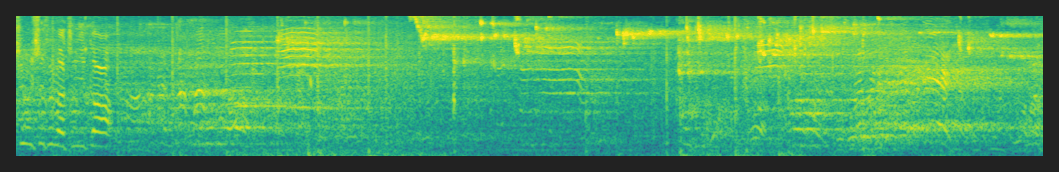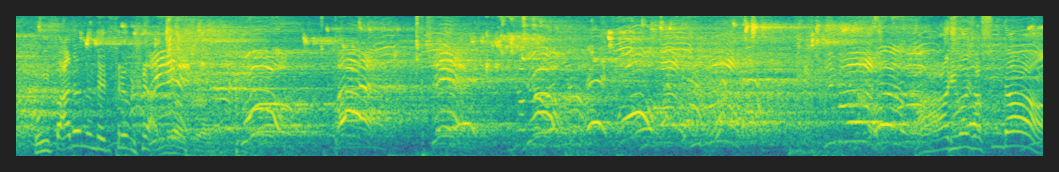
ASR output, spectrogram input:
쉬운 슛을 맞춥니까? 공이 빠졌는데 트래블링 안 들어갔어요. 아, 리바운드 잡습니다.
